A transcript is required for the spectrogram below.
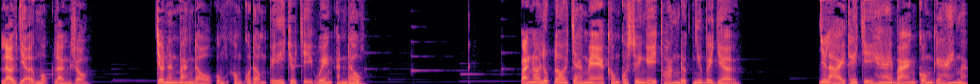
lỡ dở một lần rồi, Cho nên ban đầu cũng không có đồng ý cho chị quen anh đâu. Bạn nói lúc đó cha mẹ không có suy nghĩ thoáng được như bây giờ. Với lại thấy chị hai bạn con gái mà.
